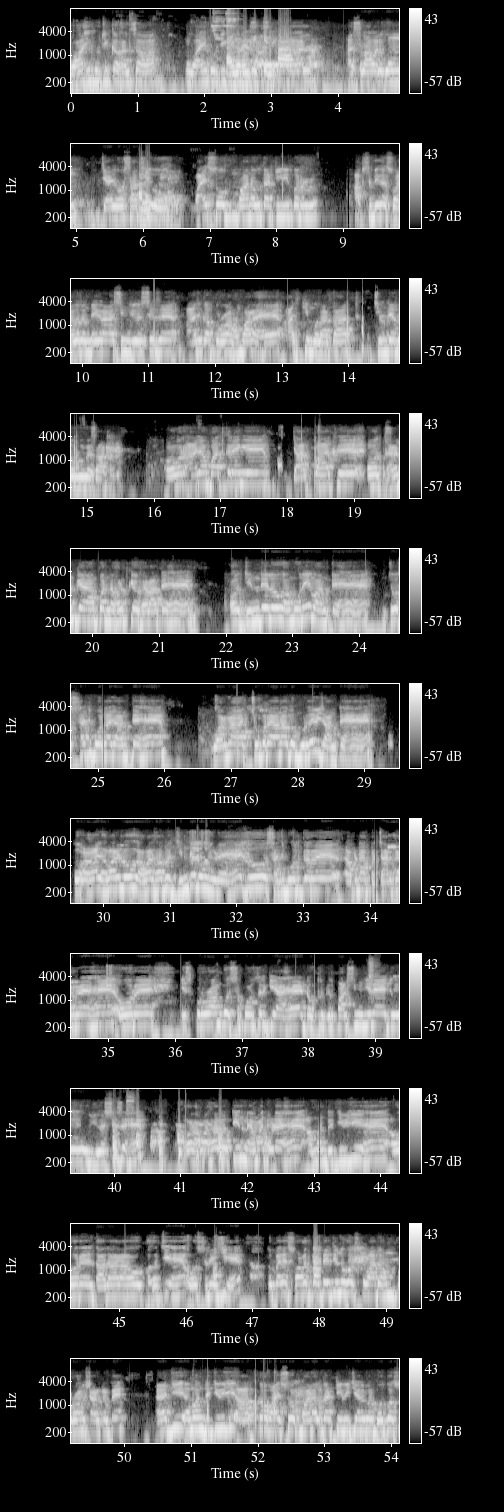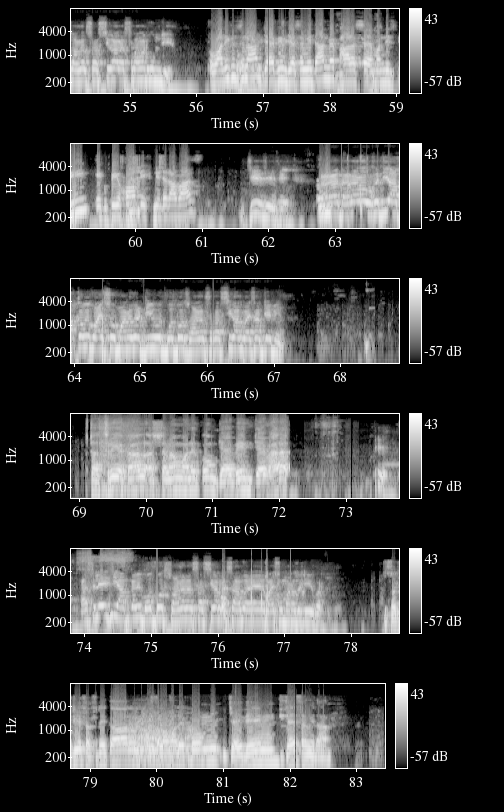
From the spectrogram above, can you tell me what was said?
वाहिगुरु जी का खालसा वाहिगुरु जी की अस्सलाम वालेकुम। जय हो। साथियों वॉइस ऑफ़ मानवता टीवी पर आप सभी का स्वागत है। मेघराज सिंह यूएसए से। आज का प्रोग्राम हमारा है। आज की मुलाकात जिंदे लोगों के साथ। और आज हम बात करेंगे जात पात के और धर्म के नाम पर नफरत क्यों फैलाते हैं और जिंदे लोग हम उन्हें मानते हैं जो सच बोलना जानते हैं वरना चुप रहना तो मुर्दे भी जानते हैं। तो आज हमारे लोग, हमारे साथ में जिंदे लोग जुड़े हैं, जो सच बोलकर अपना प्रचार कर रहे हैं, और इस प्रोग्राम को स्पॉन्सर किया है डॉक्टर कृपाल सिंह जी ने, जो यूएसए से हैं, और हमारे साथ तीन मेहमान जुड़े हैं, अमन रिजीव जी हैं, और दादा राव भगत जी हैं, और सुलेश जी हैं। तो पहले स्वागत करते हैं तीनों का, उसके बाद हम प्रोग्राम स्टार्ट करते हैं। जी, अमन रिजीवी जी, आपका voice of Manavta TV channel पर बहुत बहुत स्वागत, सत श्रीकाल असला जी। वालेकुम सलाम जय भीम जय संविधान। में भारत से अमन निजवी एक बेखौफ एक निडर आवाज़। जी जी जी। दादा भगत जी आपका भी वॉइस ऑफ़ मानवता टीवी पर बहुत बहुत स्वागत। सत श्रीकाल भाई साहब जय भीम। सत श्री अकाल अस्सलाम वालेकुम जय भीम जय भारत। असलेश जी आपका भी बहुत बहुत स्वागत है। सत श्रीकाल भाई साहब वॉइस ऑफ़ मानवता टीवी पर। सर जी सत श्रीकाल अस्सलाम वालेकुम जय भीम जय संविधान।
